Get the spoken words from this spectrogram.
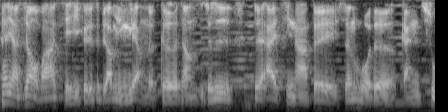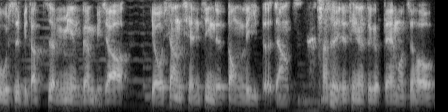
潘雅希望我帮他写一个就是比较明亮的歌，这样子就是对爱情啊、对生活的感触是比较正面跟比较有向前进的动力的这样子。那所以就听了这个 demo 之后。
